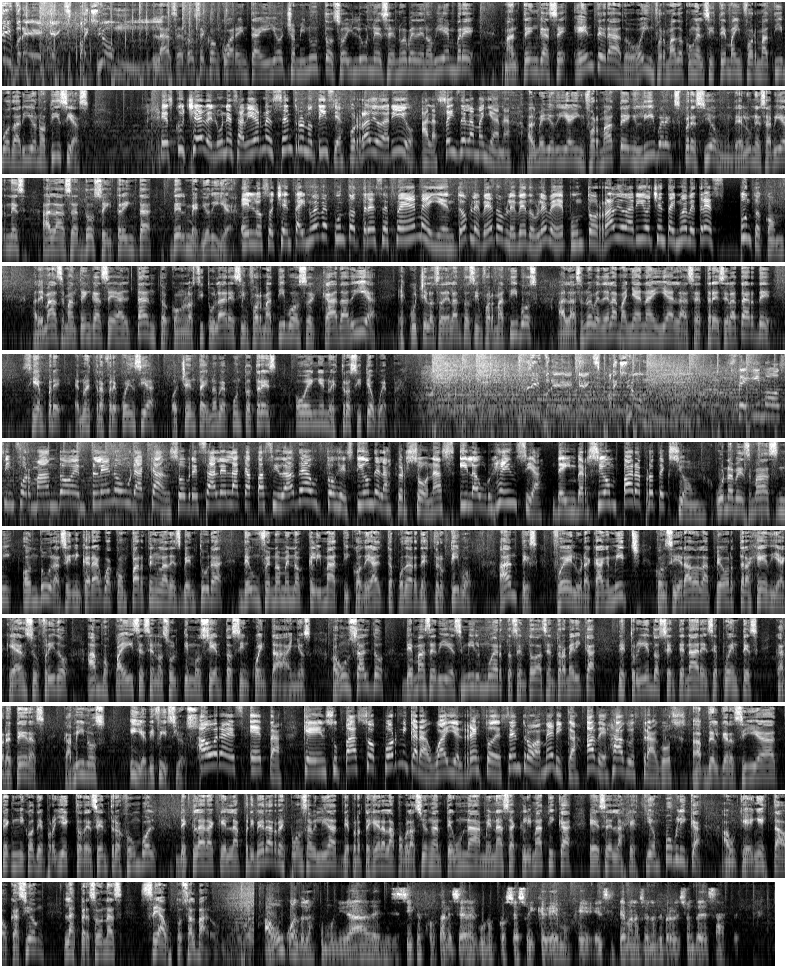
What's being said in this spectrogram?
Libre expresión. Las 12 con 48 minutos, hoy lunes eh, 9 de noviembre. Manténgase enterado o informado con el sistema informativo Darío Noticias. Escuché de lunes a viernes Centro Noticias por Radio Darío a las 6 de la mañana. Al mediodía, informate en Libre Expresión de lunes a viernes a las 12 y 30 del mediodía. En los 89.3 FM y en www.radiodarío893.com. Además, manténgase al tanto con los titulares informativos cada día. Escuche los adelantos informativos a las 9 de la mañana y a las 3 de la tarde, siempre en nuestra frecuencia 89.3 o en, en nuestro sitio web. Seguimos informando en pleno huracán. Sobresale la capacidad de autogestión de las personas y la urgencia de inversión para protección. Una vez más, Honduras y Nicaragua comparten la desventura de un fenómeno climático de alto poder destructivo. Antes fue el huracán Mitch, considerado la peor tragedia que han sufrido ambos países en los últimos 150 años, con un saldo de más de 10.000 muertos en toda Centroamérica, destruyendo centenares de puentes, carreteras, caminos y edificios. Ahora es ETA, que en su paso por Nicaragua y el resto de Centroamérica ha dejado estragos. Abdel García, técnico de proyecto de Centro Humboldt, declara que la primera responsabilidad de proteger a la población ante una amenaza climática es la gestión pública, aunque en esta ocasión las personas se autosalvaron. Aun cuando las comunidades necesiten fortalecer algunos procesos y creemos que el Sistema Nacional de Prevención de Desastres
